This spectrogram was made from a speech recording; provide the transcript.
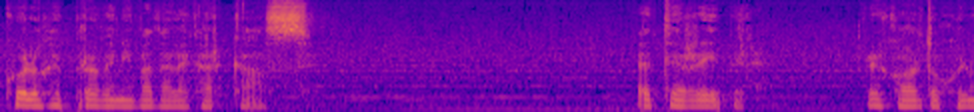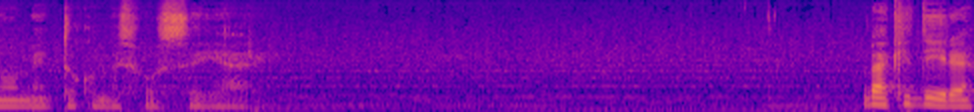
quello che proveniva dalle carcasse. È terribile, ricordo quel momento come se fosse ieri. Beh, che dire,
